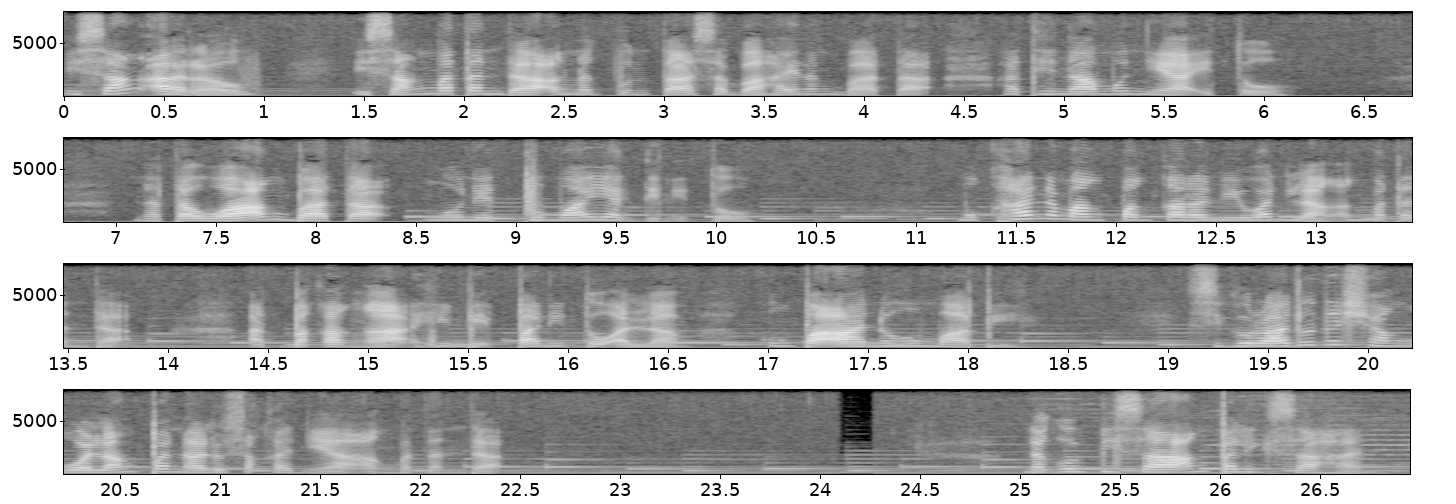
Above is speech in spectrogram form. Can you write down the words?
Isang araw, isang matanda ang nagpunta sa bahay ng bata at hinamon niya ito. Natawa ang bata ngunit pumayag din ito. Mukha namang pangkaraniwan lang ang matanda at baka nga hindi pa nito alam kung paano humabi. Sigurado na siyang walang panalo sa kanya ang matanda. Nagumpisa ang paligsahan.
